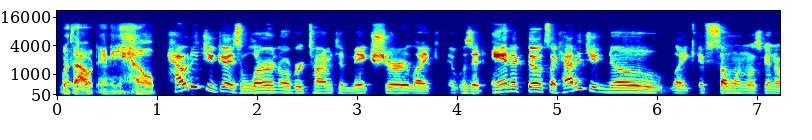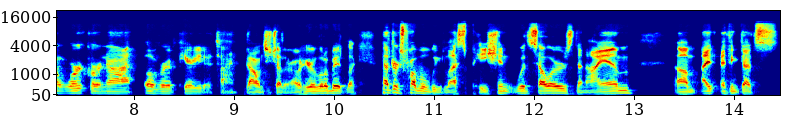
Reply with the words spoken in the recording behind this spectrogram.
without right. any help. How did you guys learn over time to make sure like it was it anecdotes? Like how did you know like if someone was going to work or not over a period of time? Balance each other out here a little bit. Like patrick's probably less patient with sellers than i am. Um, I, I think that's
